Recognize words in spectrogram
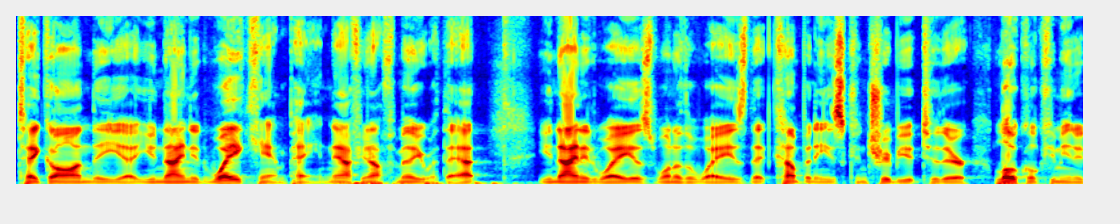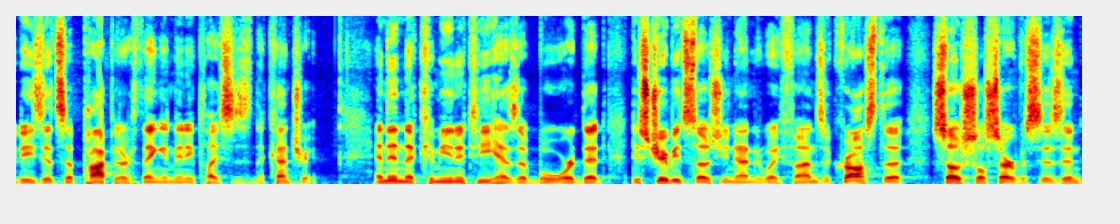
take on the uh, United Way campaign. Now, if you're not familiar with that, United Way is one of the ways that companies contribute to their local communities. It's a popular thing in many places in the country. And then the community has a board that distributes those United Way funds across the social services and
